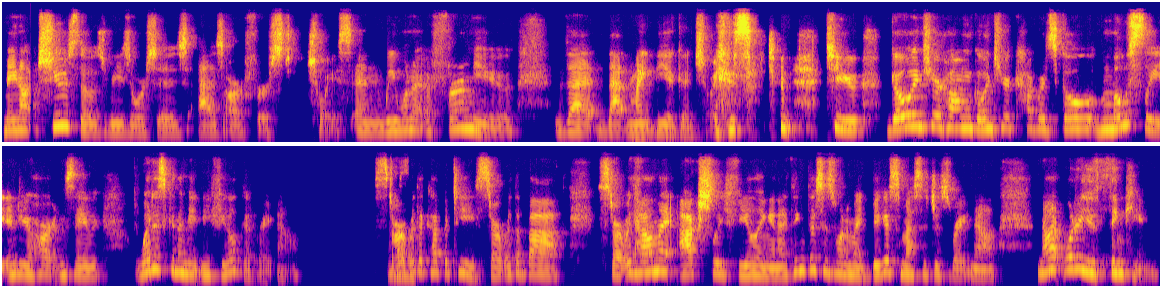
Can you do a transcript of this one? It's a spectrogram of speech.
may not choose those resources as our first choice. And we want to affirm you that that might be a good choice to, to go into your home, go into your cupboards, go mostly into your heart and say, what is going to make me feel good right now? Start mm-hmm. with a cup of tea, start with a bath, start with how am I actually feeling? And I think this is one of my biggest messages right now. Not what are you thinking?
